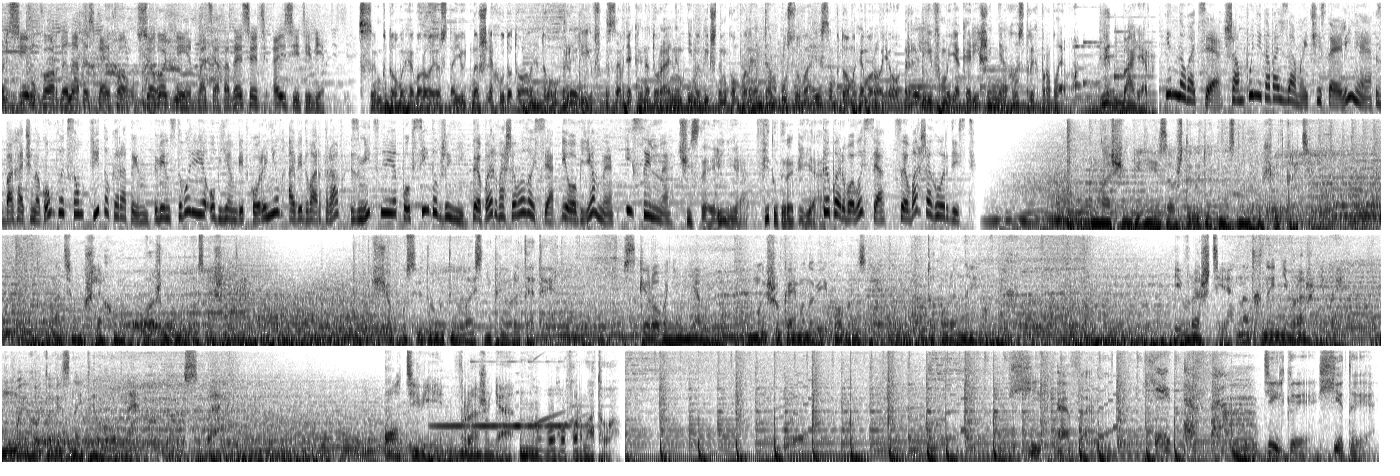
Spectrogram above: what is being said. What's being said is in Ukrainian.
007 координати Skyfall. Сьогодні 20.10 ICTV. Симптоми геморою стають на шляху до туалету. Реліф завдяки натуральним і медичним компонентам усуває симптоми геморою. Реліф м'яке рішення гострих проблем. від Bayer. Інновація. Шампуні та бальзами чиста лінія збагачена комплексом фітокератин. Він створює об'єм від коренів, а відвар трав зміцнює по всій довжині. Тепер ваше волосся і об'ємне, і сильне. Чистая лінія фітотерапія. Тепер волосся це ваша гордість. Наші мрії завжди ведуть нас до нових відкриттів. На цьому шляху важливо не поспішати, щоб усвідомити власні пріоритети. Скеровані уявою, ми шукаємо нові образи та поринаємо в них. І врешті, натхненні враженнями, ми готові знайти головне себе. All TV – враження нового формату. FM. Хіт ФМ. Тільки хіти.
